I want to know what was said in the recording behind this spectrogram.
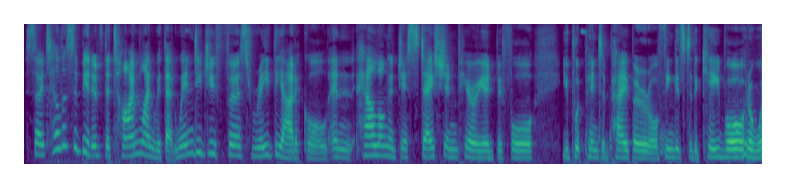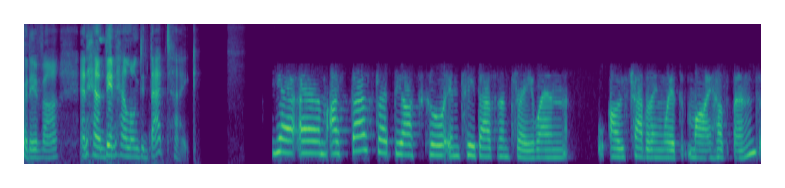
So tell us a bit of the timeline with that. When did you first read the article and how long a gestation period before you put pen to paper or fingers to the keyboard or whatever? And how, then how long did that take? Yeah, um, I first read the article in 2003 when I was travelling with my husband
